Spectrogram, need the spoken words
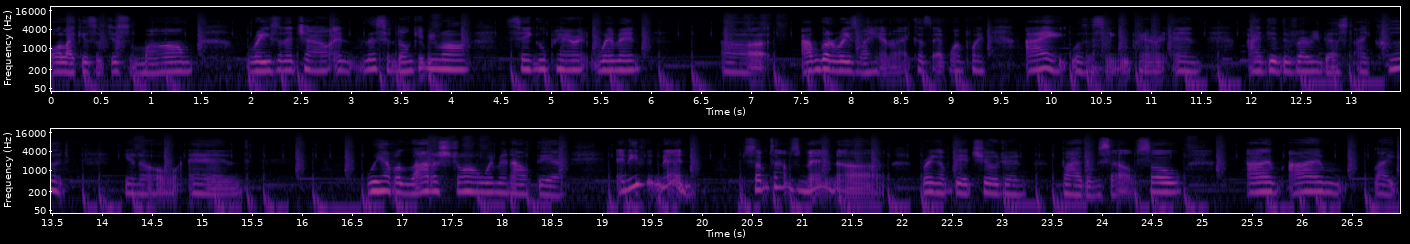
or like it's a, just mom raising a child. And listen, don't get me wrong, single parent women, uh, I'm to raise my hand on that because at one point I was a single parent and I did the very best I could, you know, and we have a lot of strong women out there and even men. Sometimes men uh, bring up their children by themselves. So I'm I'm like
